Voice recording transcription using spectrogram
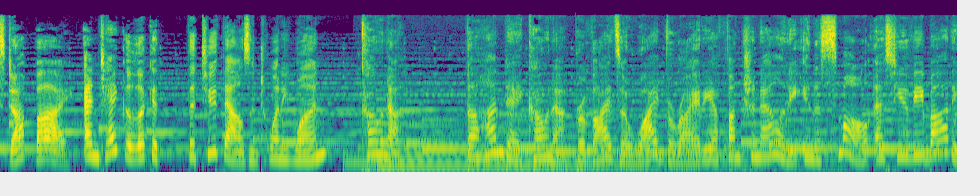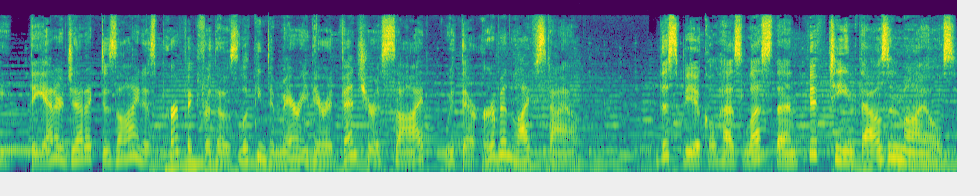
Stop by and take a look at the 2021 Kona. The Hyundai Kona provides a wide variety of functionality in a small SUV body. The energetic design is perfect for those looking to marry their adventurous side with their urban lifestyle. This vehicle has less than 15,000 miles.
